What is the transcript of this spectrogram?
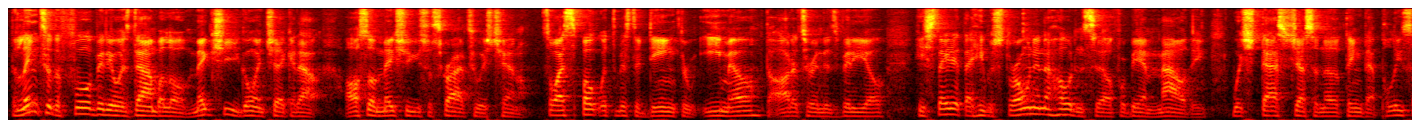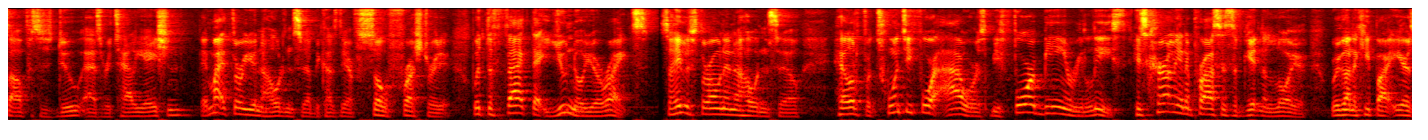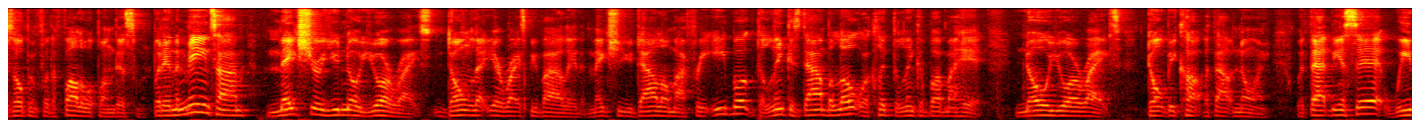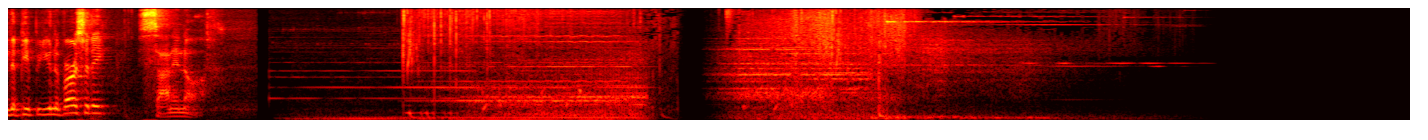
The link to the full video is down below. Make sure you go and check it out. Also, make sure you subscribe to his channel. So I spoke with Mr. Dean through email, the auditor in this video. He stated that he was thrown in a holding cell for being mouthy, which that's just another thing that police officers do as retaliation. They might throw you in a holding cell because they're so frustrated with the fact that you know your rights. So he was thrown in a holding cell held for 24 hours before being released. He's currently in the process of getting a lawyer. We're going to keep our ears open for the follow up on this one. But in the meantime, make sure you know your rights. Don't let your rights be violated. Make sure you download my free ebook. The link is down below or click the link above my head. Know your rights. Don't be caught without knowing. With that being said, we the people university signing off.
